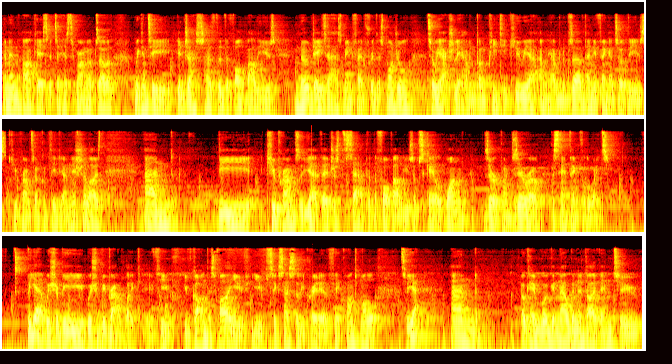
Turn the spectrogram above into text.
And in our case, it's a histogram observer. We can see it just has the default values. No data has been fed through this module. So we actually haven't done PTQ yet and we haven't observed anything. And so these Q are completely uninitialized. And the Q yeah, they're just set at the default values of scale 1, 0.0, the same thing for the weights but yeah, we should be we should be proud. Like if you've you've gotten this far, you've you've successfully created a fake quant model. So yeah, and okay, we're now going to dive into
